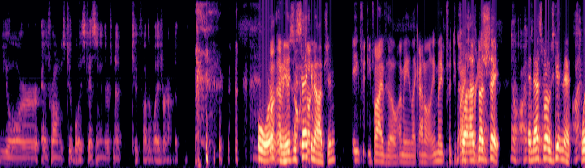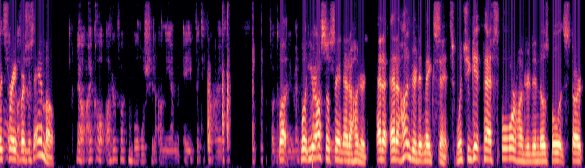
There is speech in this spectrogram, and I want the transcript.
you're as wrong as two boys kissing, and there's no two fucking ways around it. Or Well, I and mean, here's are the second option. 855 though i mean like i don't know it 55 Well, I was about to say, No, I and that's what I was getting at. I Blitz call rate utter- versus ammo. No, I call utter fucking bullshit on the M855. Well, argument. well, you're I've also saying at 100. At a, at 100, it makes sense. Once you get past 400 and those bullets start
